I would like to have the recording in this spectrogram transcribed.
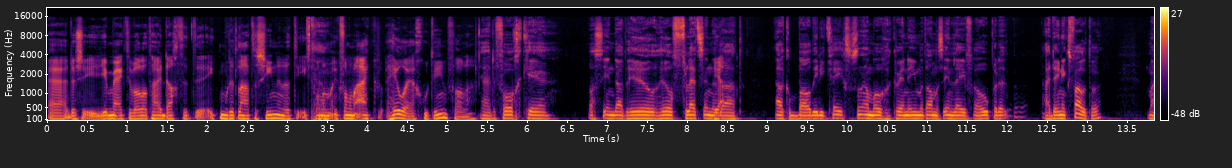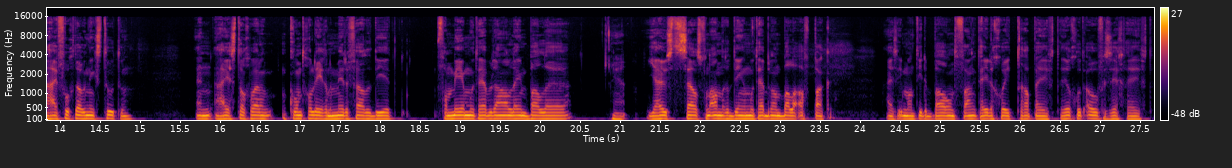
Eh, dus je merkte wel dat hij dacht, het, eh, ik moet het laten zien. En dat ik, vond hem, ik vond hem eigenlijk heel erg goed invallen. Ja, de vorige keer was hij inderdaad heel, heel flats inderdaad. Elke bal die hij kreeg, zo snel mogelijk weer naar iemand anders inleveren. Hopen dat... Hij deed niks fout hoor. Maar hij voegde ook niks toe toen. En hij is toch wel een, een controlerende middenvelder die het van meer moet hebben dan alleen ballen. Ja. Juist zelfs van andere dingen moet hebben dan ballen afpakken. Hij is iemand die de bal ontvangt, hele goede trap heeft, heel goed overzicht heeft.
